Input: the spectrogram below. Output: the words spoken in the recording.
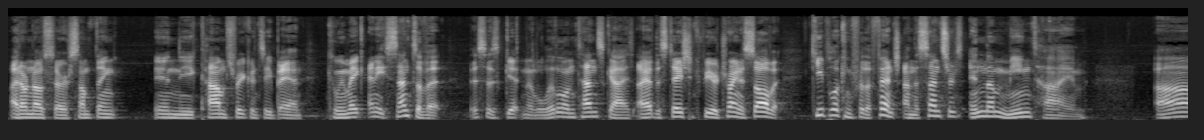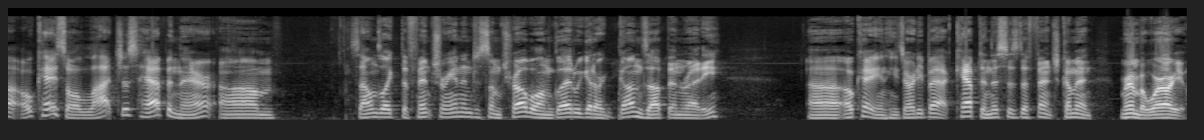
I don't know, sir. Something in the comms frequency band. Can we make any sense of it? This is getting a little intense, guys. I have the station computer trying to solve it. Keep looking for the Finch on the sensors in the meantime. Uh, okay, so a lot just happened there. Um, sounds like the Finch ran into some trouble. I'm glad we got our guns up and ready. Uh, okay, and he's already back. Captain, this is the Finch. Come in. Marimba, where are you?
